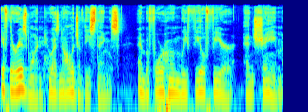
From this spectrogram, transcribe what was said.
if there is one who has knowledge of these things, and before whom we feel fear and shame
